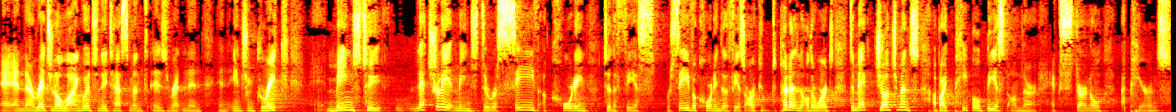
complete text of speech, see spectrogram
in the original language, New Testament is written in, in ancient Greek, it means to, literally it means to receive according to the face. Receive according to the face, or to put it in other words, to make judgments about people based on their external appearance.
